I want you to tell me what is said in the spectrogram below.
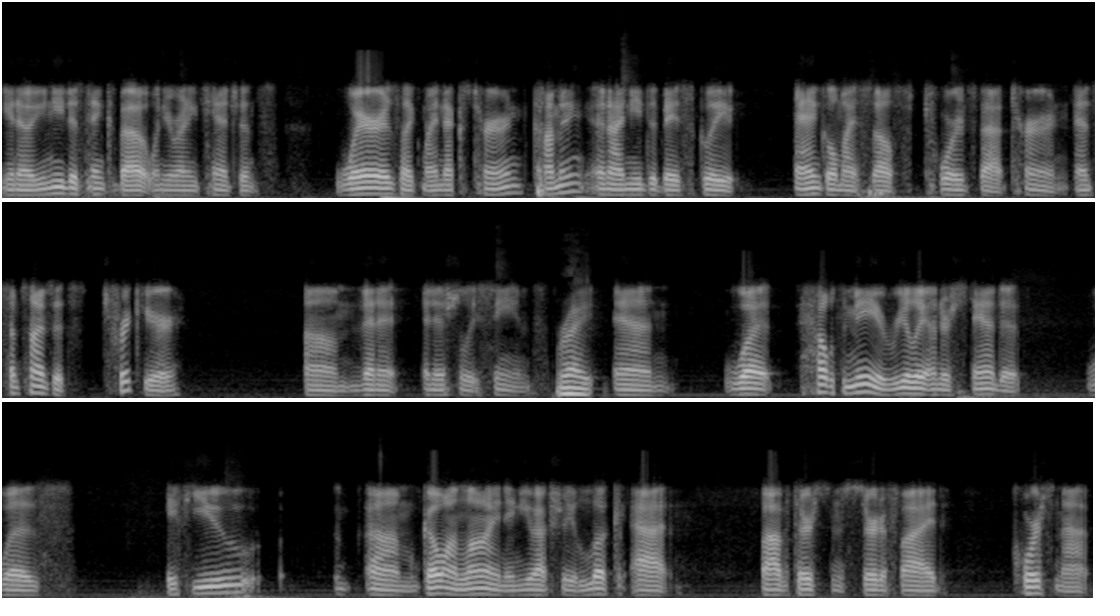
You know, you need to think about when you're running tangents, where is like my next turn coming, and I need to basically angle myself towards that turn. And sometimes it's trickier um, than it initially seems. Right. And what helped me really understand it was if you um, go online and you actually look at Bob Thurston's certified course map,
